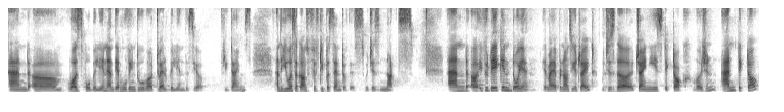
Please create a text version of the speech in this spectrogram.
and um, was 4 billion, and they're moving to about 12 billion this year, three times. And the US accounts for 50% of this, which is nuts. And uh, if you take in Douyin, am I pronouncing it right? Which is the Chinese TikTok version, and TikTok,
